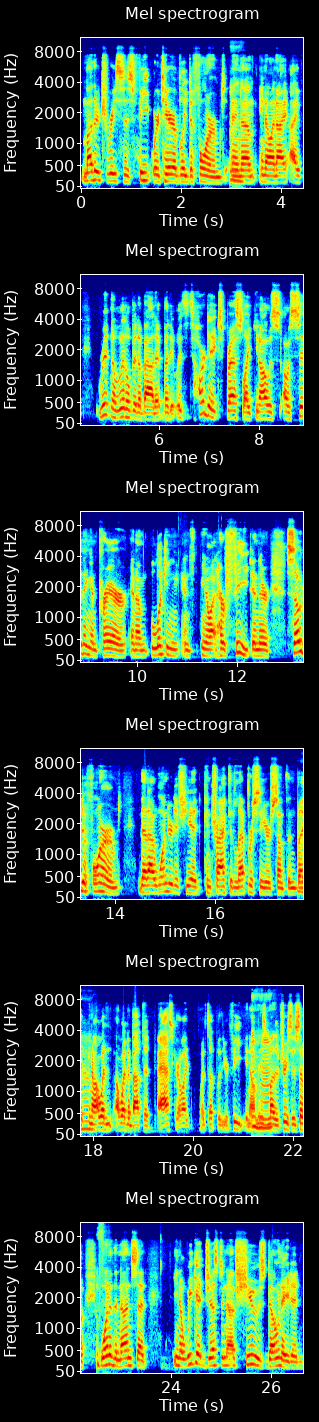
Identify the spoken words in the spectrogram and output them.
Mother Teresa's feet were terribly deformed, mm-hmm. and um, you know, and I, I've written a little bit about it, but it was it's hard to express. Like you know, I was I was sitting in prayer and I'm looking and you know at her feet, and they're so deformed that I wondered if she had contracted leprosy or something. But wow. you know, I wasn't I wasn't about to ask her like, "What's up with your feet?" You know, mm-hmm. Mother Teresa. So one of the nuns said, "You know, we get just enough shoes donated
